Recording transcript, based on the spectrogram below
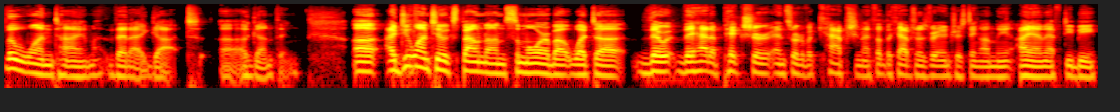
the one time that I got uh, a gun thing. Uh, I do want to expound on some more about what uh, there. They had a picture and sort of a caption. I thought the caption was very interesting on the IMFDB,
